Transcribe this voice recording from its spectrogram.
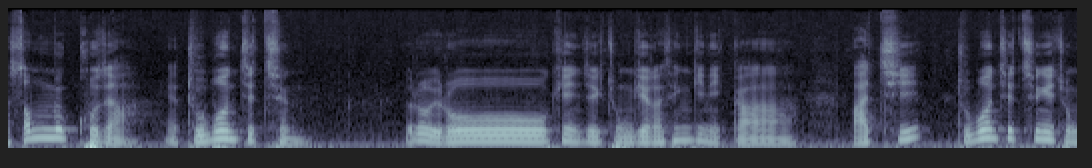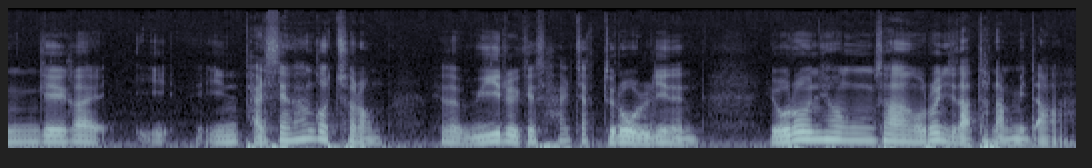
썸무코자 두 번째 층으로 이렇게 이제 종괴가 생기니까 마치 두 번째 층의 종괴가 이- 인- 발생한 것처럼 그래서 위를 이렇게 살짝 들어 올리는 요런 형상으로 이제 나타납니다.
